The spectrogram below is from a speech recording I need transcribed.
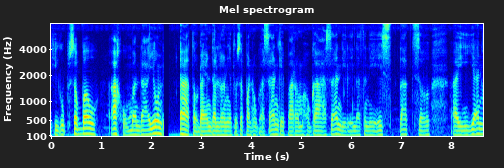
higop sabaw. Ah human dayon ah to dayon dalon nga to sa panhugasan kay para mahugasan dili na to ni stock so ayan.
